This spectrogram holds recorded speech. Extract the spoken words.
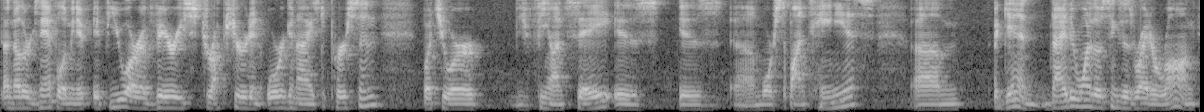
another example i mean if, if you are a very structured and organized person but your fiance is is uh, more spontaneous um, again neither one of those things is right or wrong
